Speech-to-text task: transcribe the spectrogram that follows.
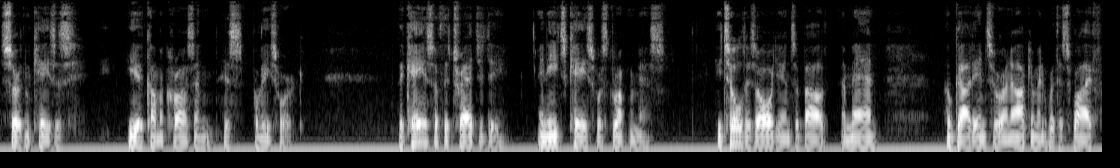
certain cases he had come across in his police work. The case of the tragedy in each case was drunkenness. He told his audience about a man who got into an argument with his wife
